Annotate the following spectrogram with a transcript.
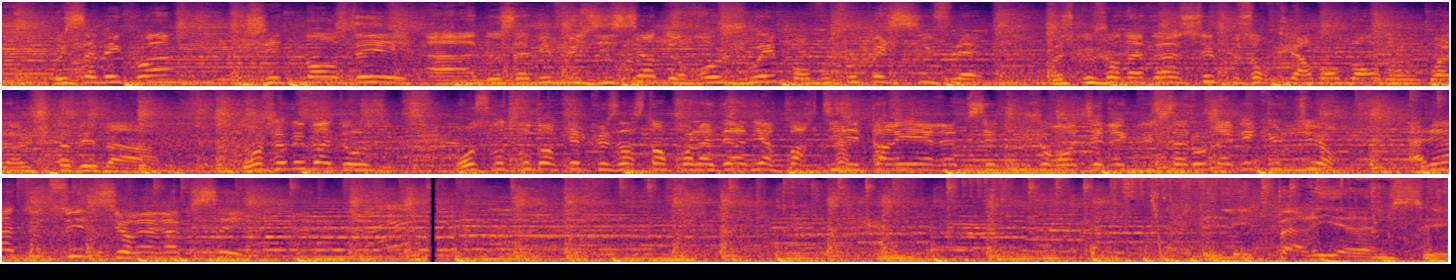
Vous savez quoi? J'ai demandé à nos amis musiciens de rejouer pour vous couper le sifflet. Parce que j'en avais assez que sur Clermont-Bordeaux. Voilà, j'avais marre. Donc j'avais ma dose. On se retrouve dans quelques instants pour la dernière partie des Paris RMC, toujours en direct du Salon de l'Agriculture. Allez, à tout de suite sur RMC. Les paris RMC.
